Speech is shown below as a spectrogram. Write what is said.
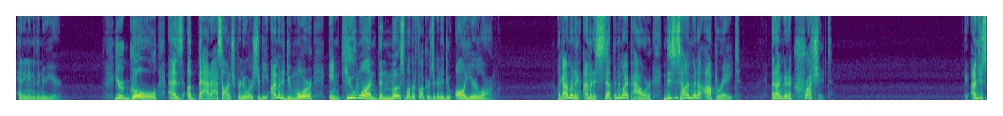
heading into the new year. Your goal as a badass entrepreneur should be I'm going to do more in Q1 than most motherfuckers are going to do all year long. Like I'm to I'm to step into my power, this is how I'm to operate, and I'm to crush it. I'm just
